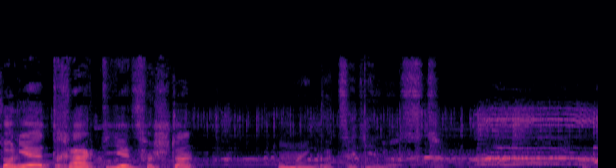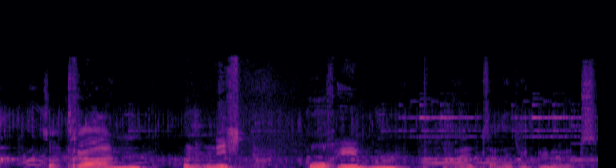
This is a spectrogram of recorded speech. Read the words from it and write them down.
Sonja, tragt die jetzt, verstanden? Oh mein Gott, seid ihr lost. So, tragen und nicht hochheben. Alter, seid ihr blöd.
